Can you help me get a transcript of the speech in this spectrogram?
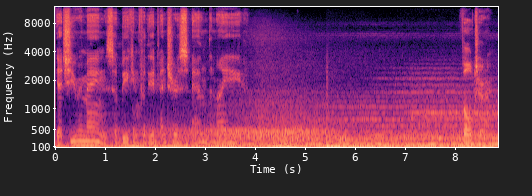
Yet she remains a beacon for the adventurous and the naive. Vulture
